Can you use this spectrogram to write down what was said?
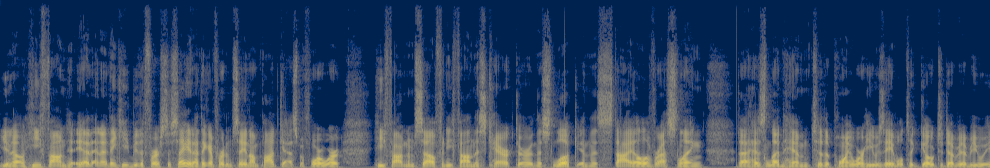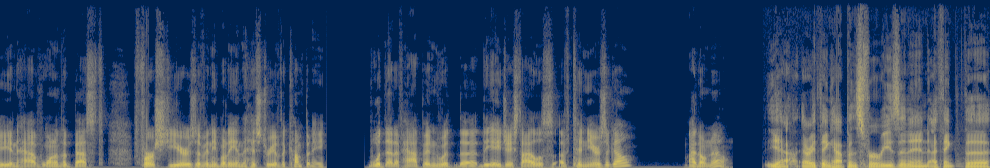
you know, he found, and I think he'd be the first to say it. I think I've heard him say it on podcasts before, where he found himself and he found this character and this look and this style of wrestling that has led him to the point where he was able to go to WWE and have one of the best first years of anybody in the history of the company. Would that have happened with the, the AJ Styles of 10 years ago? I don't know. Yeah, everything happens for a reason, and I think the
